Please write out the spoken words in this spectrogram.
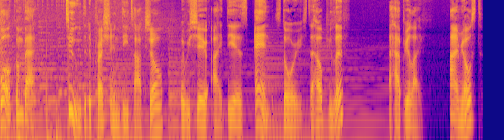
Welcome back to the Depression Detox Show, where we share ideas and stories to help you live a happier life. I am your host,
